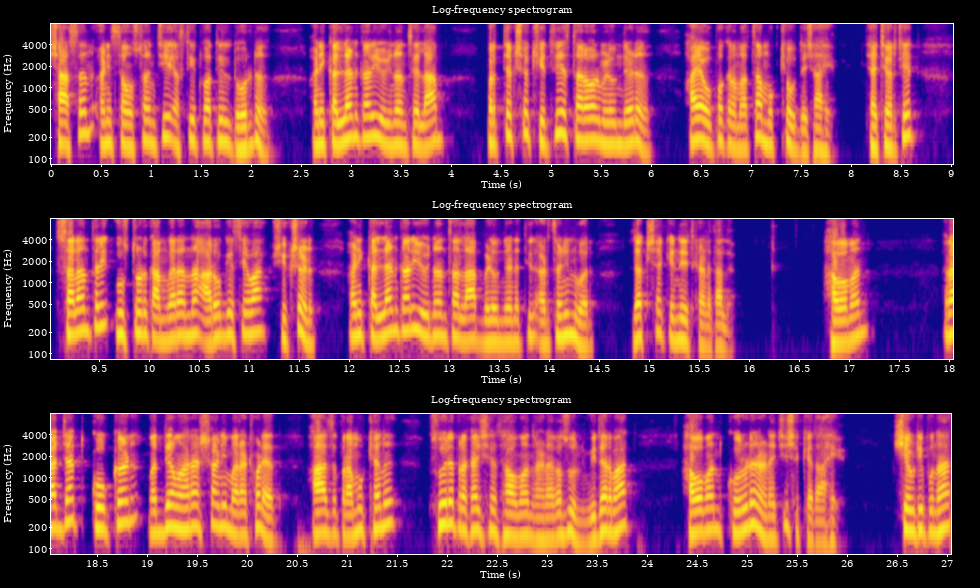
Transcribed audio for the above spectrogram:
शासन आणि संस्थांची अस्तित्वातील धोरणं आणि कल्याणकारी योजनांचे लाभ प्रत्यक्ष क्षेत्रीय स्तरावर मिळवून देणं हा या उपक्रमाचा मुख्य उद्देश आहे. या चर्चेत स्थलांतरित ऊसतोड कामगारांना आरोग्य सेवा शिक्षण आणि कल्याणकारी योजनांचा लाभ मिळवून देण्यातील अडचणींवर लक्ष केंद्रित करण्यात आलं. हवामान. राज्यात कोकण मध्य महाराष्ट्र आणि मराठवाड्यात आज प्रामुख्यानं सूर्यप्रकाशित हवामान राहणार असून विदर्भात हवामान कोरडं राहण्याची शक्यता आहे. शेवटी पुन्हा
